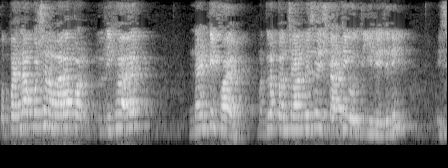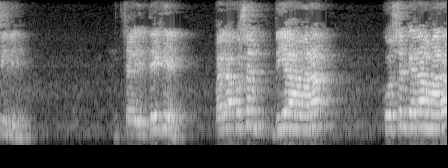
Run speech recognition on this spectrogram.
तो पहला क्वेश्चन हमारा लिखा है 95 मतलब पंचानवे से स्टार्ट ही होती है रीजनिंग इसीलिए। चलिए, देखिए, पहला क्वेश्चन दिया है हमारा। क्वेश्चन कह रहा है हमारा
